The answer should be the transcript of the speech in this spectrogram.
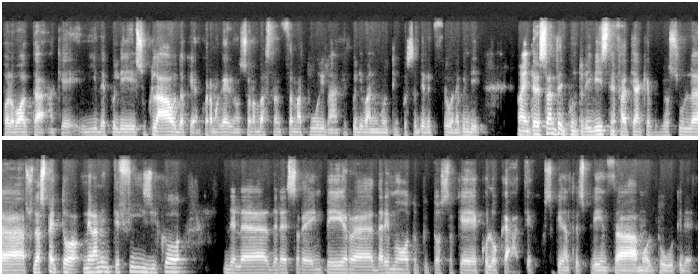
poi alla volta anche gli IDE, quelli su cloud, che ancora magari non sono abbastanza maturi, ma anche quelli vanno molto in questa direzione. Quindi no, è interessante il punto di vista, infatti, anche proprio sul, sull'aspetto meramente fisico del, dell'essere in pair da remoto piuttosto che collocati. Ecco, questa è un'altra esperienza molto utile.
